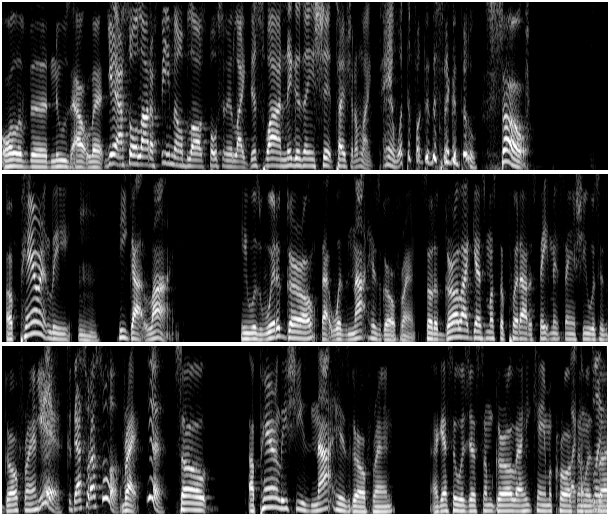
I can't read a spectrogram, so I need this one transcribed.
all of the news outlets. Yeah, I saw a lot of female blogs posting it like this why niggas ain't shit type shit. I'm like, damn, what the fuck did this nigga do? So apparently Mm-hmm. he got lined. He was with a girl that was not his girlfriend. So the girl, I guess, must have put out a statement saying she was his girlfriend. Yeah, because that's what I saw. Right. Yeah. So apparently she's not his girlfriend. I guess it was just some girl that he came across Like and was like,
